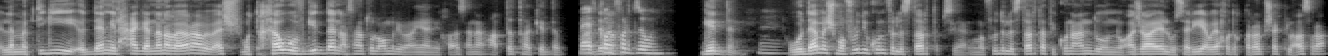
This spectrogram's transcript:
لما بتيجي قدامي الحاجة ان أنا اغيرها ما بقاش متخوف جدا اصل أنا طول عمري يعني خلاص أنا حطيتها كده. بقت comfort zone جدا. وده مش المفروض يكون في ال startups يعني المفروض ال startup يكون عنده انه agile وسريع وياخد القرار بشكل أسرع.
